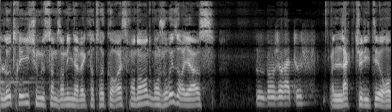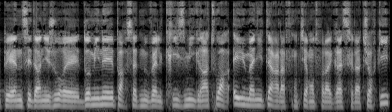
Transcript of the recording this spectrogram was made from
L'Autriche, nous sommes en ligne avec notre correspondante. Bonjour Isorias. Bonjour à tous. L'actualité européenne ces derniers jours est dominée par cette nouvelle crise migratoire et humanitaire à la frontière entre la Grèce et la Turquie.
